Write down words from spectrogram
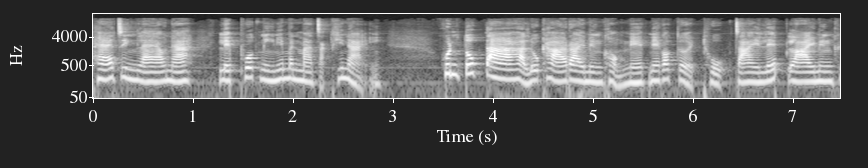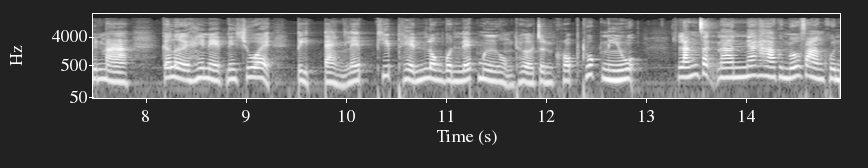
แท้จริงแล้วนะ เล็บพวกนี้นี่มันมาจากที่ไหน คุณตุ๊กตาค่ะลูกค้ารายหนึ่งของเน็ตเนี่ยก็เกิดถูกใจเล็บลายหนึ่งขึ้นมา ก็เลยให้เน็ตนี่ช่วย ติดแต่งเล็บที่เพ้นลงบนเล็บมือของเธอจนครบทุกนิ้วหลังจากนั้นนะคะคุณผู้ฟังคุณ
